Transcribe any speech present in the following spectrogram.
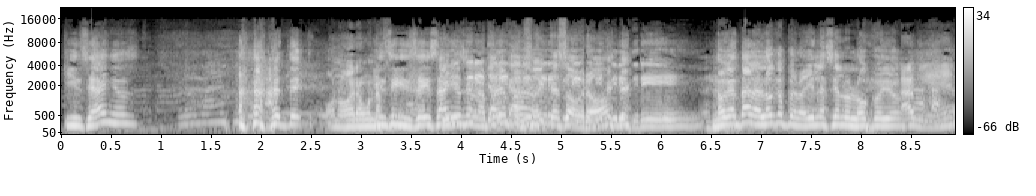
15 años. De- ¿O no era una 15, 16 años en la prepa. alcanzó y te sobró. No cantaba la loca, pero ahí le hacía lo loco yo. Está bien.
